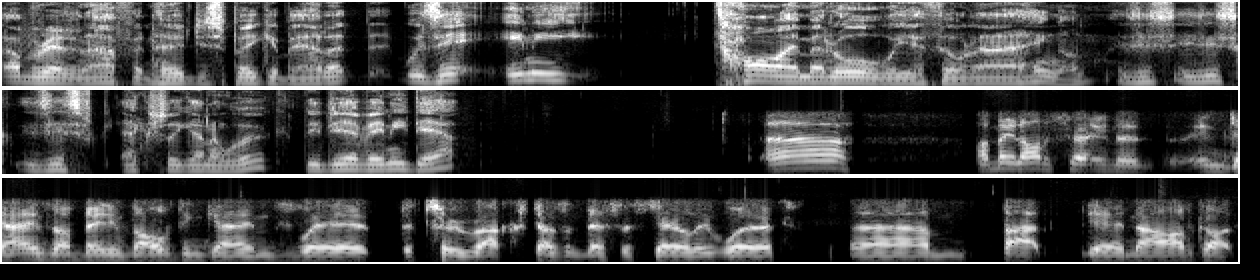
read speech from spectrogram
I've read enough and heard you speak about it. Was there any time at all where you thought, uh, "Hang on, is this is this is this actually going to work?" Did you have any doubt? Uh, I mean, I've seen it in games. I've been involved in games where the two rucks doesn't necessarily work. Um, but yeah, no, I've got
